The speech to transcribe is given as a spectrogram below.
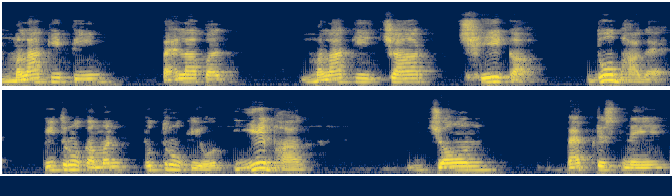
मलाकी तीन, पहला पद, मलाकी चार छ का दो भाग है। पितरों का मन पुत्रों की ओर। ये भाग जॉन बैप्टिस्ट ने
